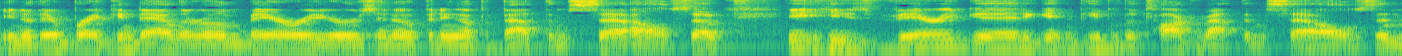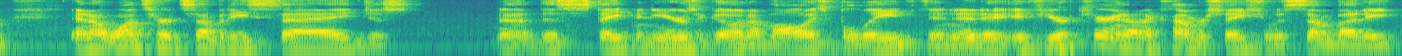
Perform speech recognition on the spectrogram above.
You know, they're breaking down their own barriers and opening up about themselves. So he, he's very good at getting people to talk about themselves. And, and I once heard somebody say, just uh, this statement years ago, and I've always believed in it. If you're carrying on a conversation with somebody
